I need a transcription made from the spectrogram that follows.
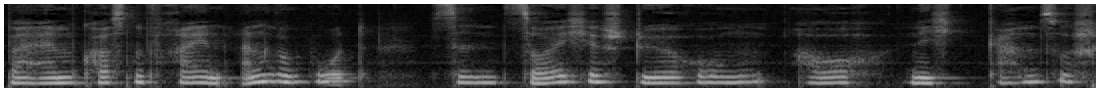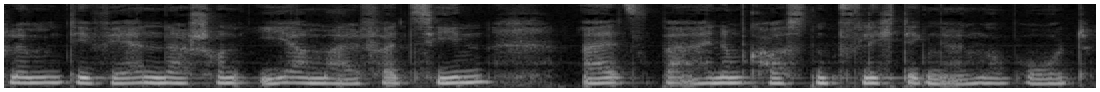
bei einem kostenfreien Angebot sind solche Störungen auch nicht ganz so schlimm. Die werden da schon eher mal verziehen als bei einem kostenpflichtigen Angebot.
